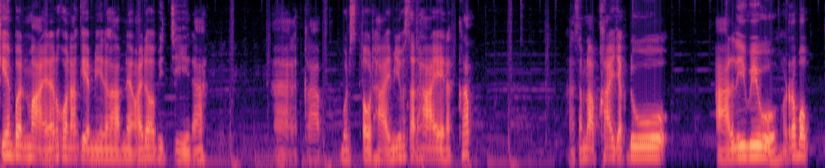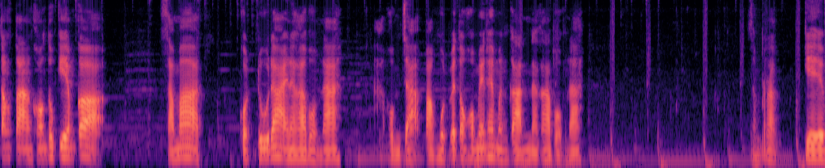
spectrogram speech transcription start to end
เกมเปิดใหม่นะทุกคนนะเกมนี้นะครับ แนว Idol RPG นะอ่านะครับบนสโตร์ไทยมีภาษาไทยนะครับสำหรับใครอยากดูอ่ารีวิว ระบบต่างๆ ของตัวเกมก็สามารถกดดูได้นะครับผมนะ ผมจะปักหมุดไว้ตรงคอมเมนต์ให้เหมือนกันนะครับผมนะ สำหรับเกม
